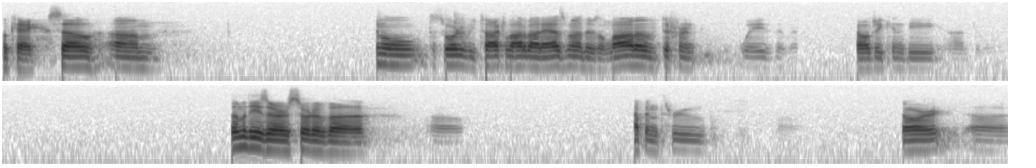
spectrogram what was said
Okay, so um, disorders, we talked a lot about asthma. There's a lot of different ways that respirology can be. Uh, some of these are sort of uh, uh, happen through uh, our uh,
